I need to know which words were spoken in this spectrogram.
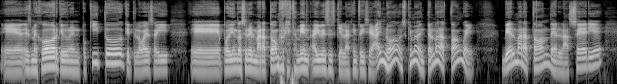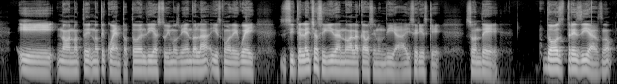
eh, es mejor que duren poquito, que te lo vayas ahí eh, pudiendo hacer el maratón, porque también hay veces que la gente dice, ay no, es que me aventé el maratón, güey. Vi el maratón de la serie y no, no te, no te cuento, todo el día estuvimos viéndola y es como de, güey, si te la echas seguida no la acabas en un día. Hay series que son de dos, tres días, ¿no?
